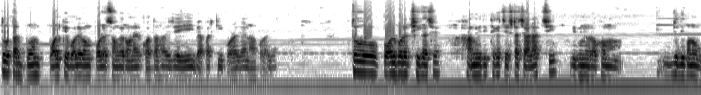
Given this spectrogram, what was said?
তো তার বোন পলকে বলে এবং পলের সঙ্গে রনের কথা হয় যে, এই ব্যাপার কি করা যায়, না করা যায়? তো পল বলে, ঠিক আছে, আমি ওদিক থেকে চেষ্টা চালাচ্ছি। বিভিন্ন রকম যদি কোনো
